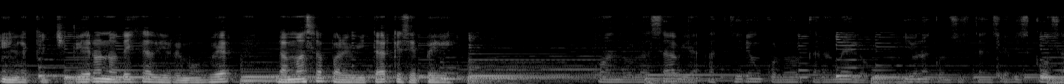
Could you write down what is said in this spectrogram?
en la que el chiclero no deja de remover la masa para evitar que se pegue. Cuando la savia adquiere un color caramelo y una consistencia viscosa,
